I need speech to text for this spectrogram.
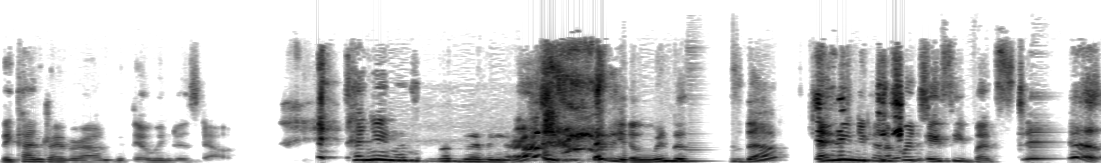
they can't drive around with their windows down. Can you imagine not driving around with your windows down? I mean you can afford AC, but still.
